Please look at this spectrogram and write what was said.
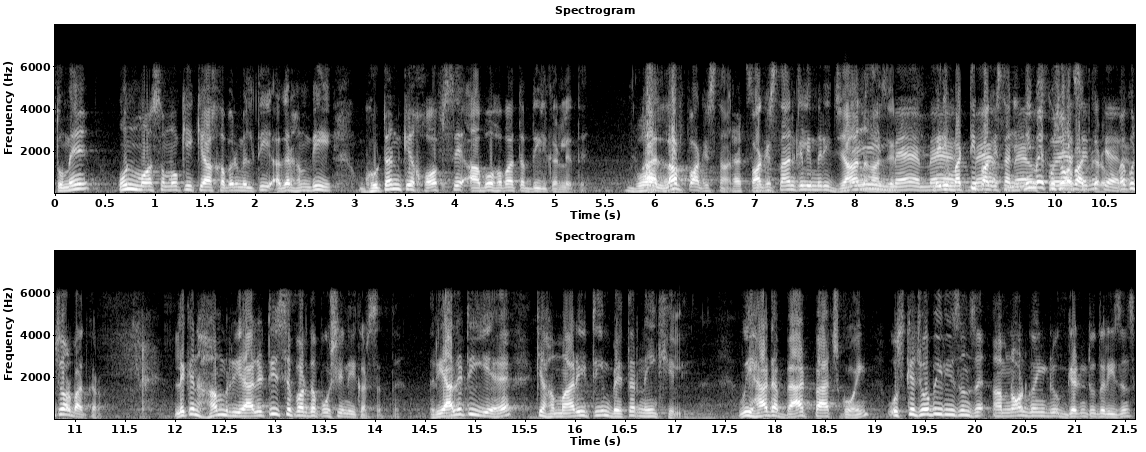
तुम्हें उन मौसमों की क्या खबर मिलती अगर हम भी घुटन के खौफ से आबो हवा तब्दील कर लेते? आई लव पाकिस्तान पाकिस्तान के लिए मेरी जान हाजिर मेरी मट्टी पाकिस्तान नहीं मैं कुछ और बात करूँ मैं कुछ और बात करूँ। लेकिन हम रियलिटी से पर्दापोशी नहीं कर सकते। रियलिटी ये है कि हमारी टीम बेहतर नहीं खेली। We had a bad patch going उसके जो भी रीजंस हैं I am not going to get into the reasons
